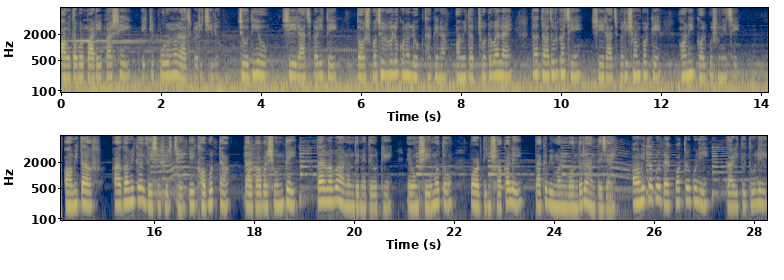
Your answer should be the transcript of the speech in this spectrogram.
অমিতাভর বাড়ির পাশেই একটি পুরনো রাজবাড়ি ছিল। যদিও সেই রাজবাড়িতে দশ বছর হলো কোনো লোক থাকে না। অমিতাভ ছোটবেলায় তার দাদুর কাছে সেই রাজবাড়ি সম্পর্কে অনেক গল্প শুনেছে। অমিতাভ আগামীকাল দেশে ফিরছে। এই খবরটা তার বাবা শুনতেই তার বাবা আনন্দে মেতে ওঠে এবং সেই মতো পরদিন সকালেই তাকে বিমানবন্দরে আনতে যায়। অমিতাভর ব্যাগপত্রগুলি গাড়িতে তুলে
